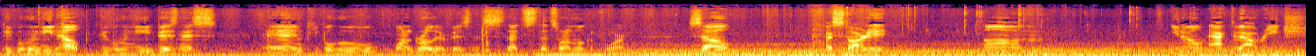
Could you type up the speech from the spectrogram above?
people who need help, people who need business, and people who want to grow their business. That's that's what I'm looking for. So I started, um, you know, active outreach,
